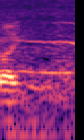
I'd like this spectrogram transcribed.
strike.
